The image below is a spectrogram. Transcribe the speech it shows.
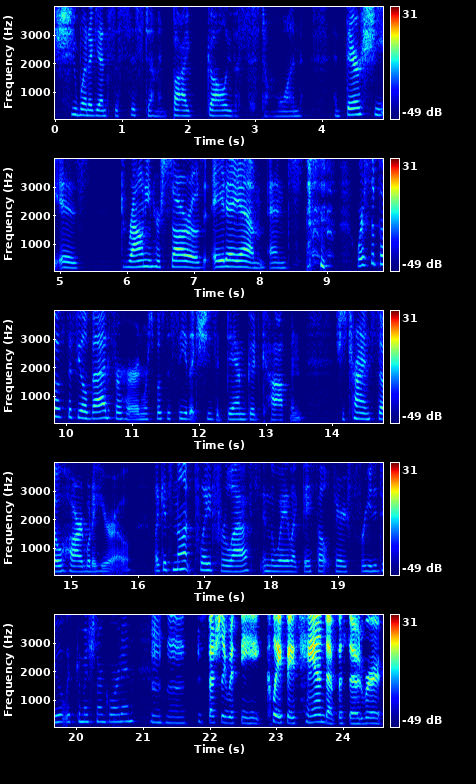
she went against the system, and by golly, the system won. And there she is, drowning her sorrows at 8 a.m. and we're supposed to feel bad for her and we're supposed to see like she's a damn good cop and she's trying so hard what a hero like it's not played for laughs in the way like they felt very free to do it with commissioner gordon hmm Especially with the Clayface hand episode, where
